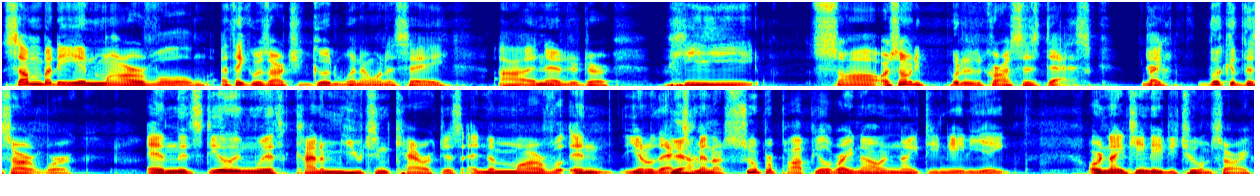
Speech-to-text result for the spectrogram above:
somebody in Marvel, I think it was Archie Goodwin, I want to say, uh, an editor, he saw or somebody put it across his desk, like, look at this artwork, and it's dealing with kind of mutant characters, and the Marvel and you know the X Men are super popular right now in 1988 or 1982. I'm sorry,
